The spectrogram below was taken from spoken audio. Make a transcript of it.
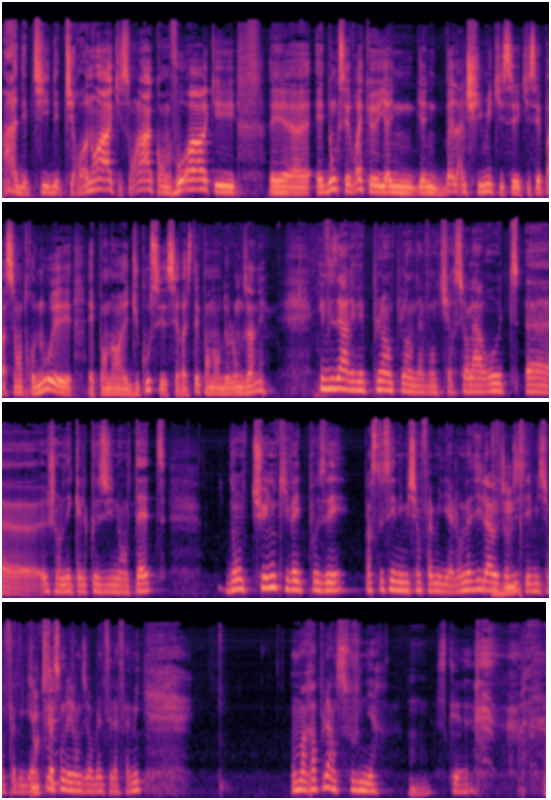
ah, des, petits, des petits Renois qui sont là, qu'on voit. Qui... Et, euh, et donc, c'est vrai qu'il y, a une- il y a une belle alchimie qui s'est, passée entre nous. Et, et, pendant, et du coup, c'est, resté pendant de longues années. Il vous est arrivé plein, plein d'aventures sur la route. Euh, J'en ai quelques-unes en tête, dont une qui va être posée parce que c'est une émission familiale. On a dit là aujourd'hui, c'est émission familiale. De toute façon, les gens urbaines, c'est la famille. On m'a rappelé un souvenir. Parce que.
